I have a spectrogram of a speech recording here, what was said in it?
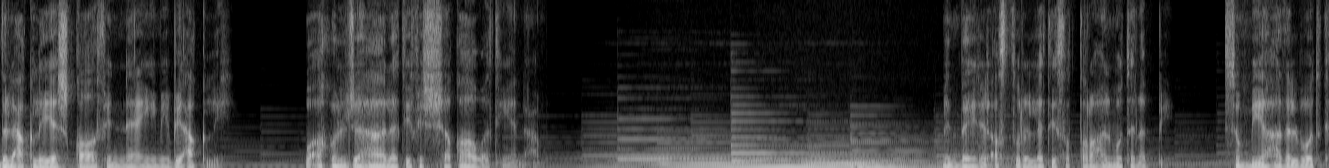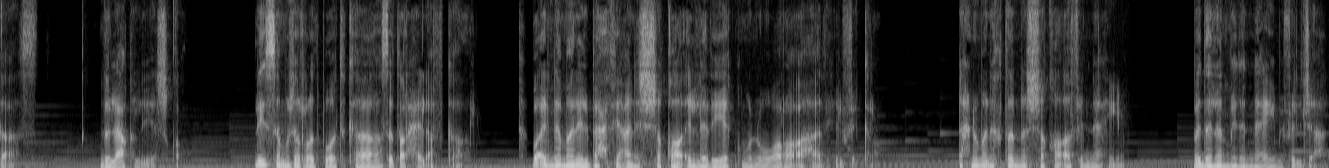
ذو العقل يشقى في النعيم بعقله وأخو الجهالة في الشقاوة ينعم. من بين الأسطر التي سطرها المتنبي سمي هذا البودكاست ذو العقل يشقى. ليس مجرد بودكاست لطرح الأفكار وإنما للبحث عن الشقاء الذي يكمن وراء هذه الفكرة. نحن من اخترنا الشقاء في النعيم بدلا من النعيم في الجهل.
